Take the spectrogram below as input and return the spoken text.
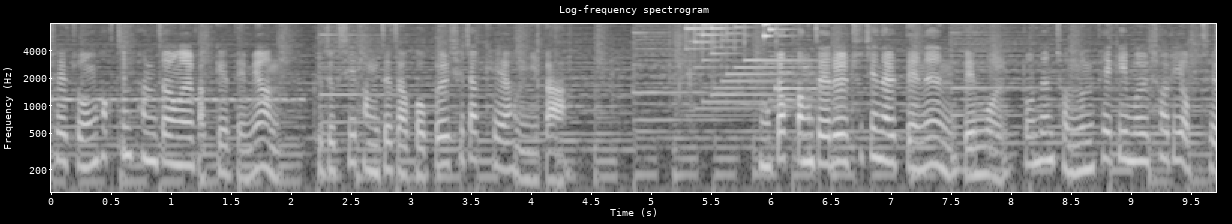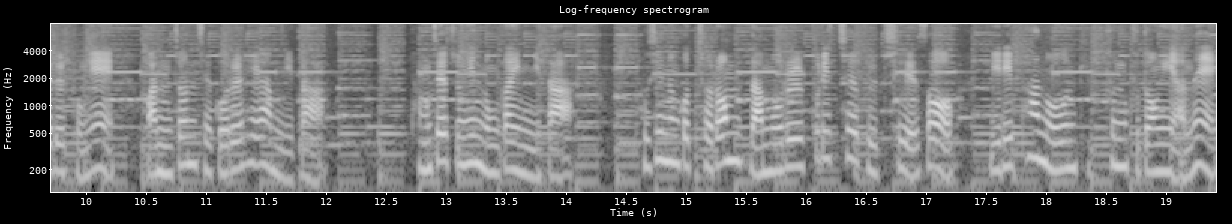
최종 확진 판정을 받게 되면 그 즉시 방제 작업을 시작해야 합니다. 공적 방제를 추진할 때는 매몰 또는 전문 폐기물 처리 업체를 통해 완전 제거를 해야 합니다. 방제 중인 농가입니다. 보시는 것처럼 나무를 뿌리채 불취해서 미리 파놓은 깊은 구덩이 안에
